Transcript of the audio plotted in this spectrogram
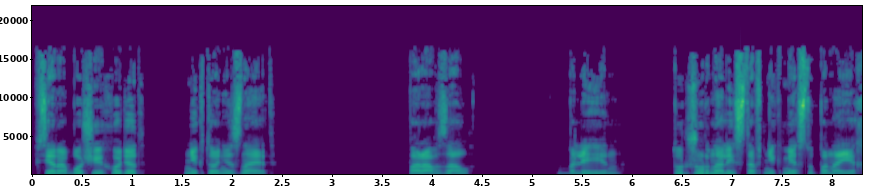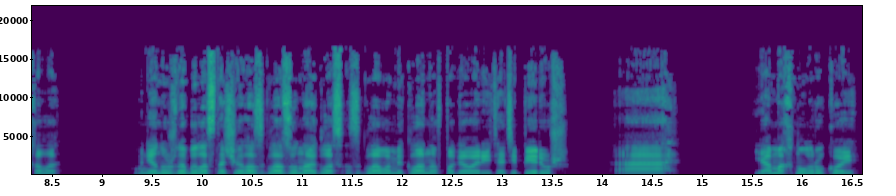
все рабочие ходят, никто не знает. Пора в зал. Блин, тут журналистов не к месту понаехало. Мне нужно было сначала с глазу на глаз с главами кланов поговорить, а теперь уж... а, Я махнул рукой.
